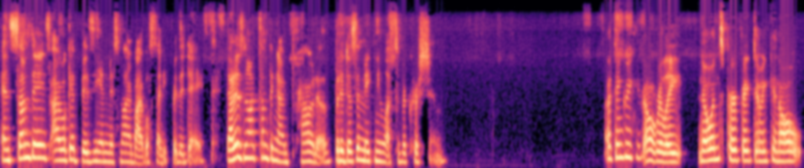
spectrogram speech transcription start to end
and some days I will get busy and miss my Bible study for the day. That is not something I'm proud of, but it doesn't make me less of a Christian. I think we can all relate no one's perfect and we can all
